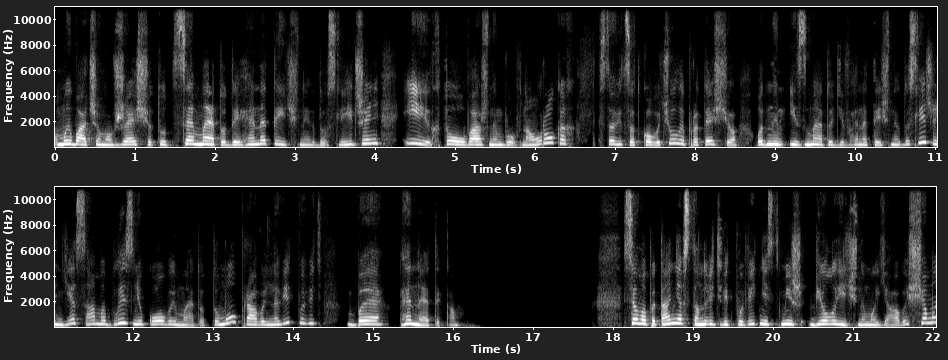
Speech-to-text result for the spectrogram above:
Ми бачимо вже, що тут це методи генетичних досліджень, і хто уважним був на уроках, 100% чули про те, що одним із методів генетичних досліджень є саме близнюковий метод. Тому правильна відповідь Б. Генетика. Сьоме питання встановіть відповідність між біологічними явищами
